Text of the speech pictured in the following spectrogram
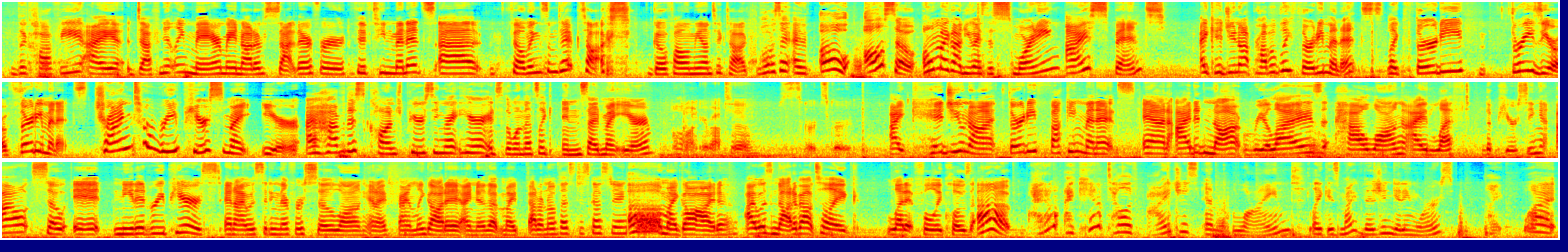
the coffee. I definitely may or may not have sat there for 15 minutes uh, filming some TikToks. Go follow me on TikTok. What was I, I? Oh, also, oh my God, you guys, this morning I spent, I kid you not, probably 30 minutes, like 30, 30, 30 minutes trying to re-pierce my ear. I have this conch piercing right here. It's the one that's like inside my ear. Hold on, you're about to skirt, skirt. I kid you not, 30 fucking minutes. And I did not realize how long I left the piercing out. So it needed re-pierced. And I was sitting there for so long and I finally got it. I know that my, I don't know if that's disgusting. Oh my God. I was not about to like let it fully close up. I don't, I can't tell if I just am blind. Like, is my vision getting worse? Like, what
